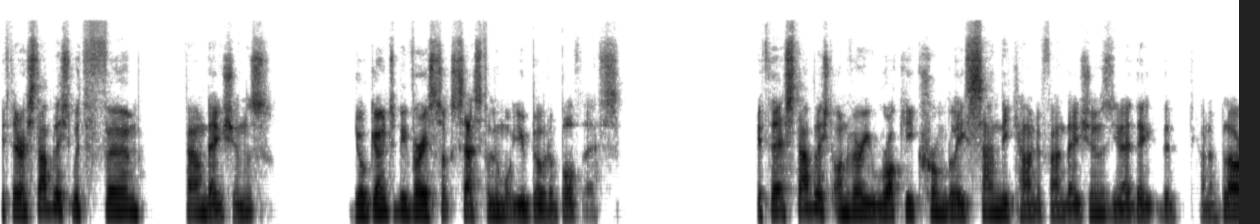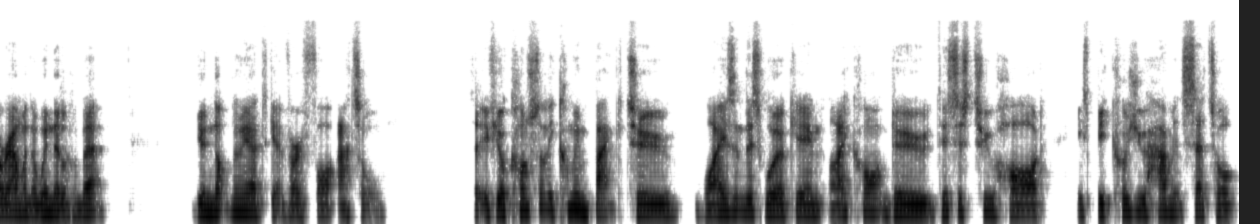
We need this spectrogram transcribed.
if they're established with firm foundations, you're going to be very successful in what you build above this. If they're established on very rocky, crumbly, sandy kind of foundations, you know, they, they kind of blow around with the wind a little bit, you're not going to be able to get very far at all. So if you're constantly coming back to why isn't this working? I can't do this is too hard. It's because you haven't set up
